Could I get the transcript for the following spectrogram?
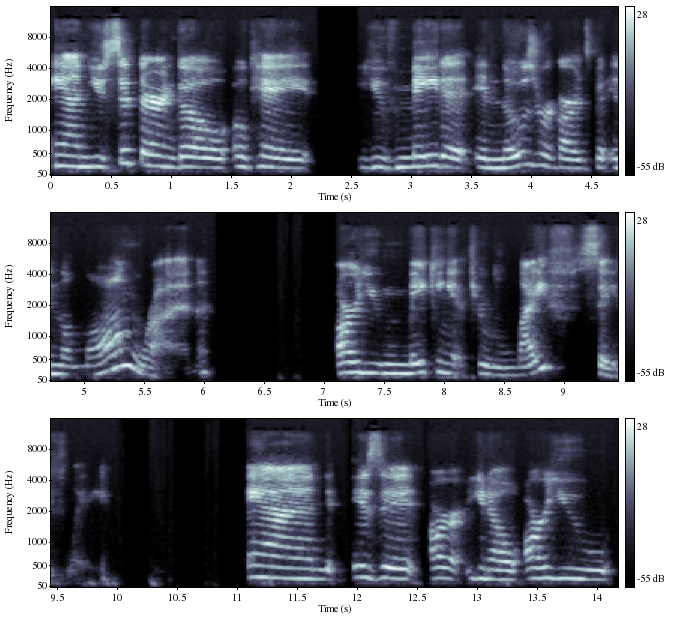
and you sit there and go okay you've made it in those regards but in the long run are you making it through life safely? And is it are you know are you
